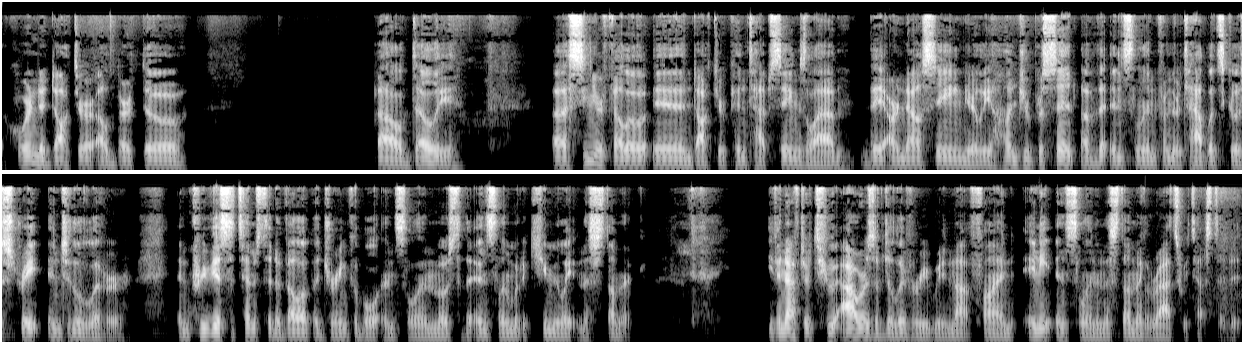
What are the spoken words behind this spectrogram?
According to Dr. Alberto Baldelli, a senior fellow in Dr. Pratap Singh's lab, they are now seeing nearly 100% of the insulin from their tablets go straight into the liver. In previous attempts to develop a drinkable insulin, most of the insulin would accumulate in the stomach. Even after two hours of delivery, we did not find any insulin in the stomach of the rats we tested. It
